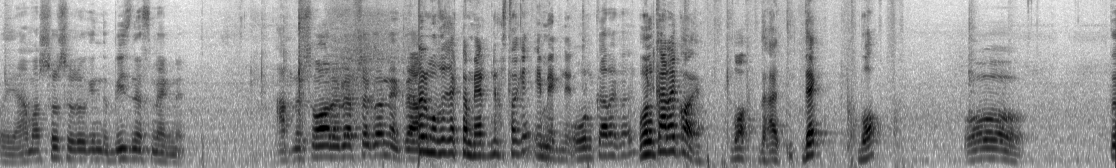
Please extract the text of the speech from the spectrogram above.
ওই আমার শ্বশুরও কিন্তু বিজনেস ম্যাগনেট আপনি শহরে ব্যবসা করেন না গ্রাম এর মধ্যে যে একটা ম্যাগনেট থাকে এই ম্যাগনেট ওল কারে কয়? ওলকারে কয়? ব দেখ, ব। ও। তো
